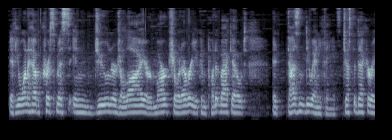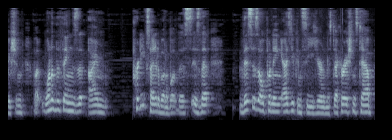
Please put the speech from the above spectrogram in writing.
If you want to have Christmas in June or July or March or whatever, you can put it back out. It doesn't do anything. It's just a decoration. But one of the things that I'm pretty excited about about this is that this is opening, as you can see here in this decorations tab,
